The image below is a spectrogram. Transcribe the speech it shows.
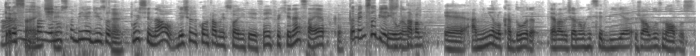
Ah, interessante. Eu não, sabia, eu não sabia disso. É. Por sinal, deixa eu contar uma história interessante, porque nessa época. Também não sabia disso. Eu não. Tava, é, a minha locadora, ela já não recebia jogos novos.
